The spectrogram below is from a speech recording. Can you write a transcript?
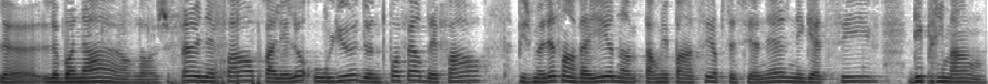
le, le, bonheur. Là. Je fais un effort pour aller là au lieu de ne pas faire d'effort, puis je me laisse envahir par mes pensées obsessionnelles, négatives, déprimantes.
